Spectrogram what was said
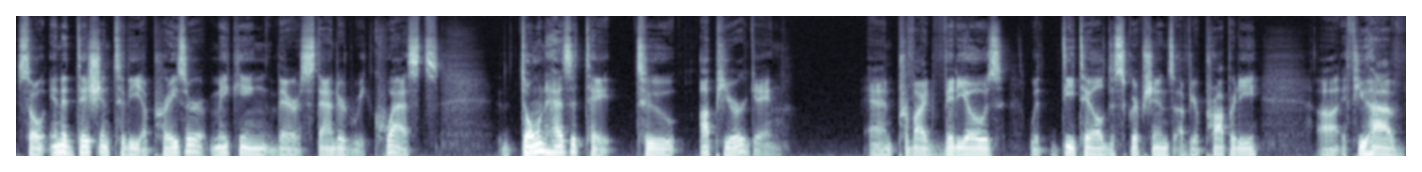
So, in addition to the appraiser making their standard requests, don't hesitate to up your game and provide videos with detailed descriptions of your property. Uh, if you have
